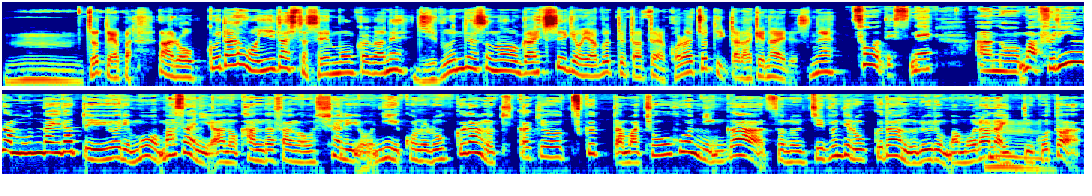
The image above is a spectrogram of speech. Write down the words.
うん、ちょっとやっぱ、ロックダウンを言い出した専門家がね、自分でその外出制限を破ってたってのは、これはちょっといただけないですね。そうですね。あの、まあ、不倫が問題だというよりも、まさにあの、神田さんがおっしゃるように、このロックダウンのきっかけを作った、まあ、張本人が、その自分でロックダウンのルールを守らないっていうことは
